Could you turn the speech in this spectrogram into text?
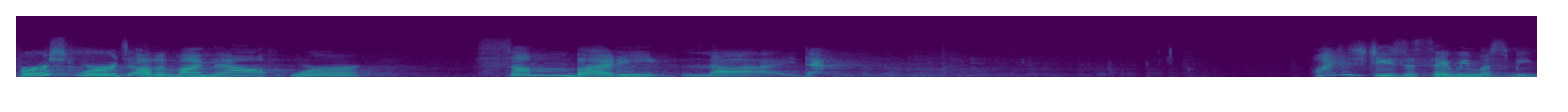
first words out of my mouth were, Somebody lied. Why does Jesus say we must be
